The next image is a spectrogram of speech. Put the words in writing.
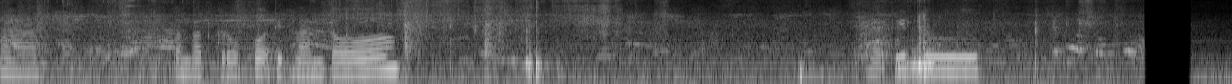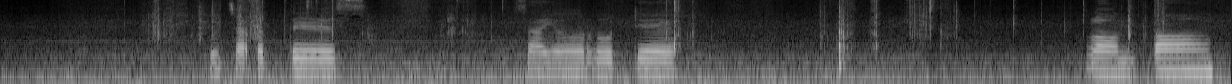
nah tempat kerupuk digantung kayak gitu. Rujak petis. Sayur lodeh lontong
